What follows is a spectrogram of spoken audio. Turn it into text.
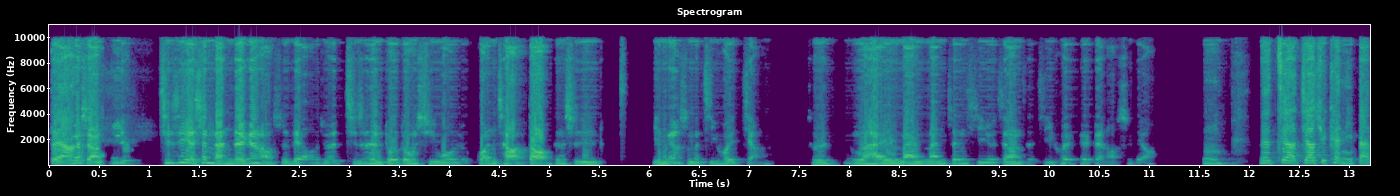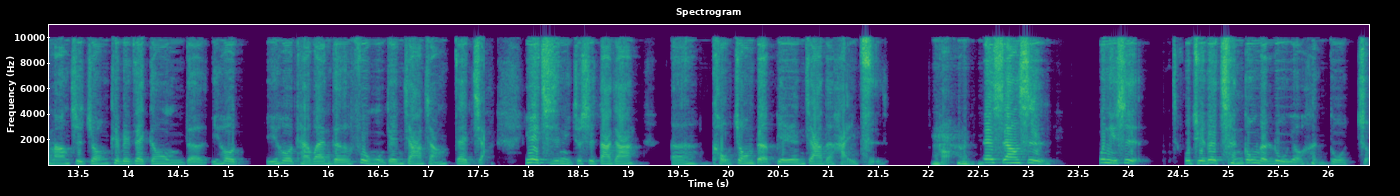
对，对啊，我想其实也是难得跟老师聊，就是其实很多东西我有观察到，但是也没有什么机会讲。就是我还蛮蛮珍惜有这样子的机会可以跟老师聊。嗯，那这样这样去看你百忙之中，可不可以再跟我们的以后以后台湾的父母跟家长再讲？因为其实你就是大家呃口中的别人家的孩子。好，但实际上是问题是，我觉得成功的路有很多种，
